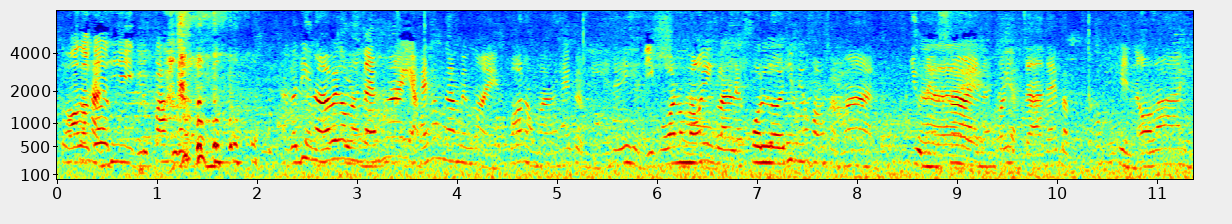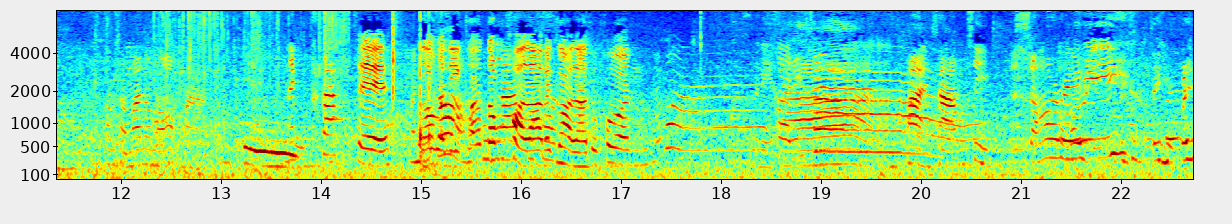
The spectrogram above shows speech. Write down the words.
เพราะสเราถาก็นที่อีกหรือเปล่าแต่ก็ดีนะเป็นกำลังใจให้อยากให้ทำงานใหม่ๆป้อนออกมาให้แบบนี้ได้เห็นอีกเพราะว่าน้องๆอีกหลายๆคนเลยที่มีความสามารถอยู่ในค่ายนั้นก็อยากจะได้แบบเห็นออร่าเห็นความสามารถน้องๆออกมานะครับโอเคเราวันนี้ก็ต้องขอลาไปก่อนแล้วทุกคน บ๊ายบาย สวัสดีค่ะผ่านสามสิบ sorry จริงเป็น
